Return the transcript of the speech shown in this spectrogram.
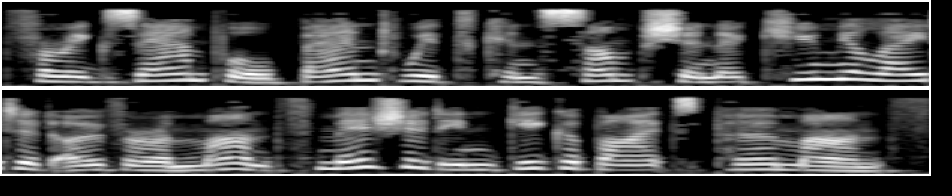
for example bandwidth consumption accumulated over a month measured in gigabytes per month.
